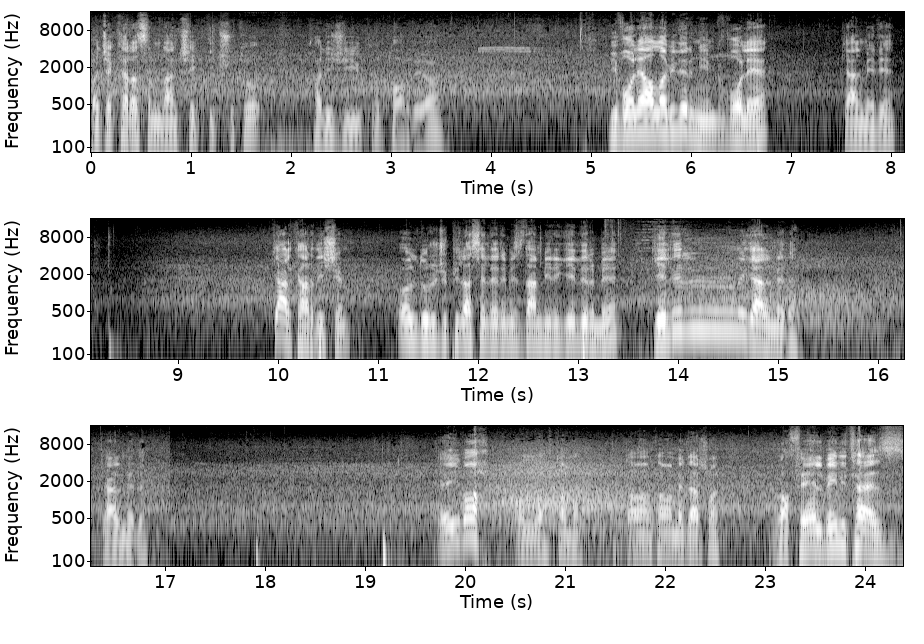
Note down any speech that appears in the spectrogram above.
Bacak arasından çektik şutu. Kaleciyi kurtardı ya. Bir voley alabilir miyim? Bir voley. Gelmedi. Gel kardeşim. Öldürücü plaselerimizden biri gelir mi? Gelir mi? Gelmedi. Gelmedi. Eyvah. Allah tamam. Tamam tamam Ederson. Rafael Benitez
